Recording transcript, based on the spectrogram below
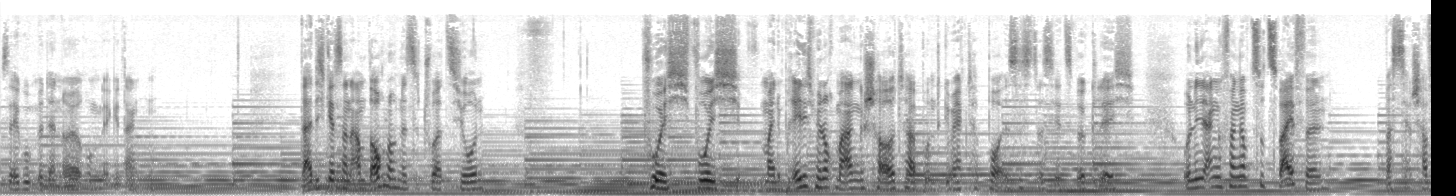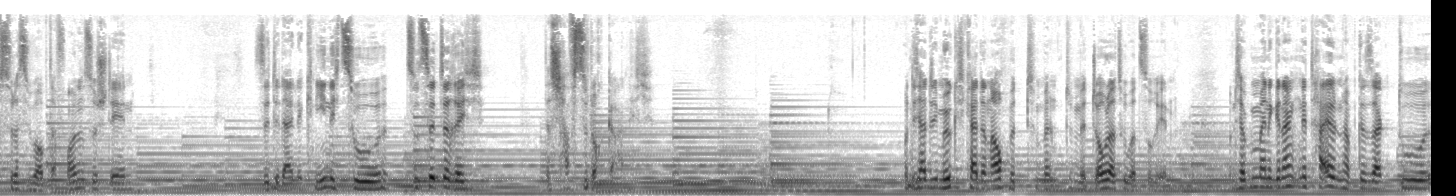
sehr gut mit der Erneuerung der Gedanken. Da hatte ich gestern Abend auch noch eine Situation, wo ich, wo ich meine Predigt mir nochmal angeschaut habe und gemerkt habe, boah, ist es das jetzt wirklich? Und ich angefangen habe zu zweifeln. Bastian, schaffst du das überhaupt da vorne zu stehen? Sind dir deine Knie nicht zu, zu zitterig? Das schaffst du doch gar nicht. Und ich hatte die Möglichkeit dann auch mit, mit, mit Joe darüber zu reden. Und ich habe ihm meine Gedanken geteilt und habe gesagt, du,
